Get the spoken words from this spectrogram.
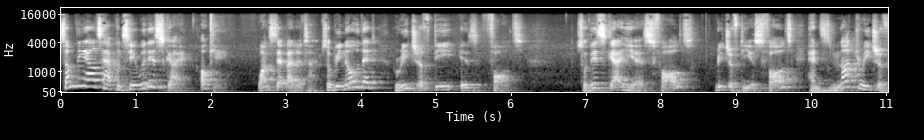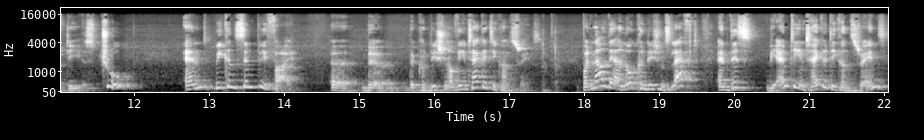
something else happens here with this guy. Okay, one step at a time. So we know that reach of D is false. So this guy here is false, reach of D is false, hence not reach of D is true, and we can simplify uh, the, the condition of the integrity constraints. But now there are no conditions left, and this, the empty integrity constraints,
